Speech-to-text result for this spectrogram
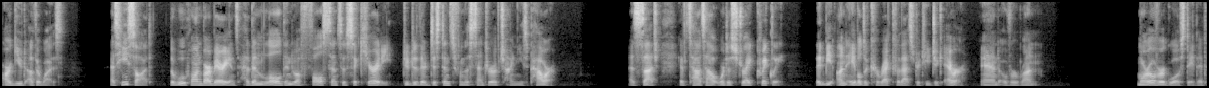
argued otherwise. As he saw it, the Wuhuan barbarians had been lulled into a false sense of security due to their distance from the center of Chinese power. As such, if Cao Cao were to strike quickly, they'd be unable to correct for that strategic error and overrun. Moreover, Guo stated,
